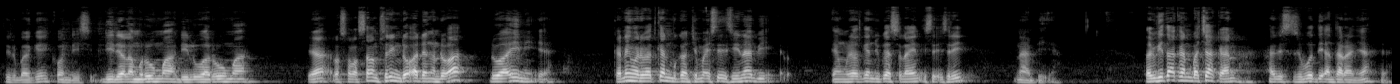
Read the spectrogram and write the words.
Di berbagai kondisi. Di dalam rumah, di luar rumah. Ya, Rasulullah SAW sering doa dengan doa, doa ini ya. Karena yang meriwayatkan bukan cuma istri-istri Nabi, yang meriwayatkan juga selain istri-istri Nabi ya. Tapi kita akan bacakan hadis tersebut di antaranya ya.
